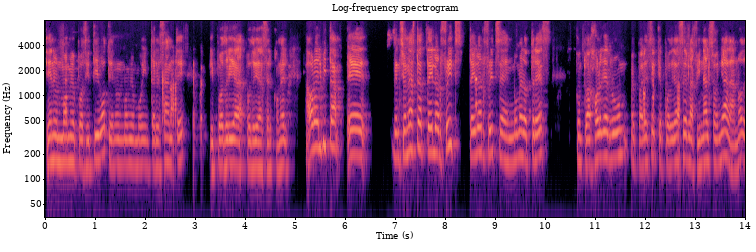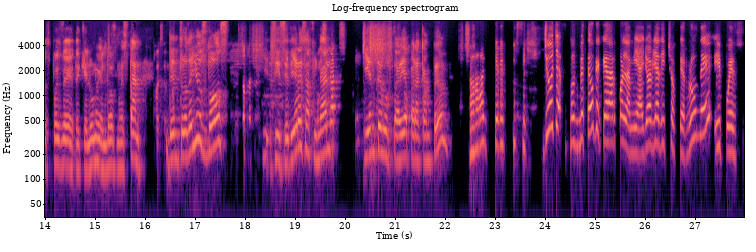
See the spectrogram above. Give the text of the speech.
tiene un momio positivo, tiene un momio muy interesante y podría, podría ser con él. Ahora, Elvita, eh, mencionaste a Taylor Fritz. Taylor Fritz en número 3 junto a Holger Run, me parece que podría ser la final soñada, ¿no? Después de, que el 1 y el 2 no están. Dentro de ellos dos, si se diera esa final, ¿quién te gustaría para campeón? Ay, qué difícil. Yo ya, pues me tengo que quedar con la mía. Yo había dicho que Rune y pues,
